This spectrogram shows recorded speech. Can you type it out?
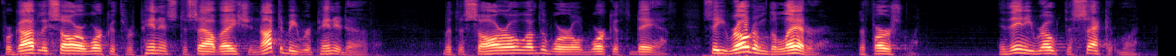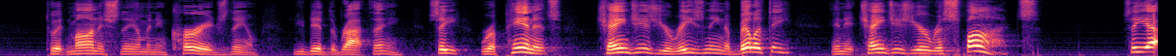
For godly sorrow worketh repentance to salvation, not to be repented of, but the sorrow of the world worketh death. See, he wrote him the letter, the first one. And then he wrote the second one to admonish them and encourage them. You did the right thing. See, repentance changes your reasoning ability and it changes your response. See, uh,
